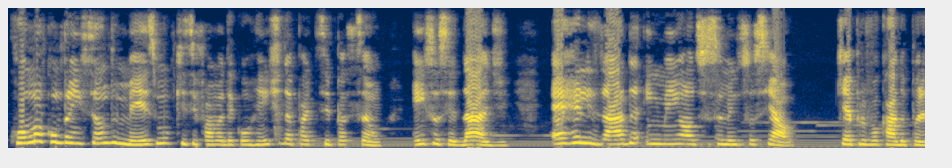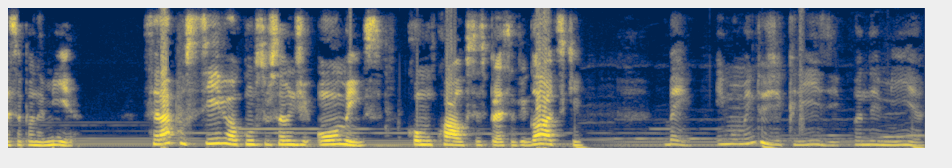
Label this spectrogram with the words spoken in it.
como a compreensão do mesmo que se forma decorrente da participação em sociedade é realizada em meio ao distanciamento social, que é provocado por essa pandemia? Será possível a construção de homens como o qual se expressa Vygotsky? Bem, em momentos de crise, pandemia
